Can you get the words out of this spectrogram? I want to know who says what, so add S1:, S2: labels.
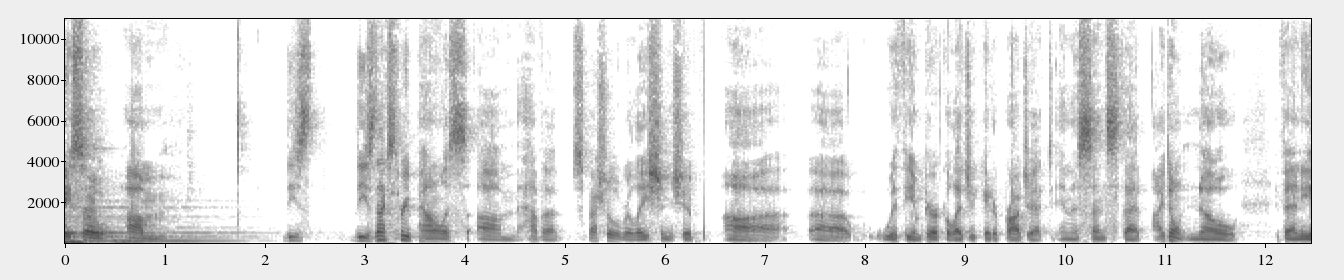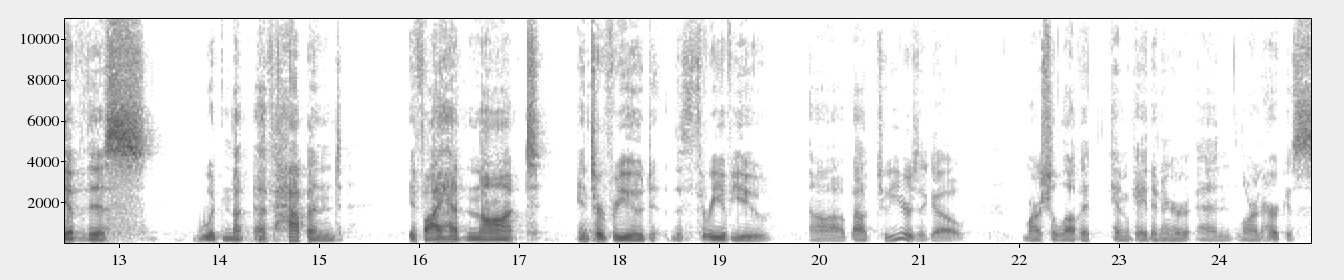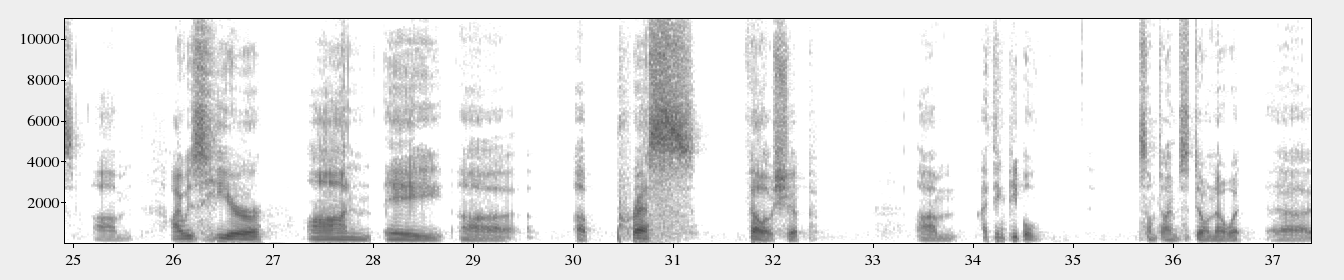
S1: Okay, so um, these these next three panelists um, have a special relationship uh, uh, with the Empirical Educator Project in the sense that I don't know if any of this would not have happened if I had not interviewed the three of you uh, about two years ago, Marsha Lovett, Ken Koedinger, and Lauren Herckis. Um, I was here on a, uh, a press fellowship. Um, I think people sometimes don't know what uh,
